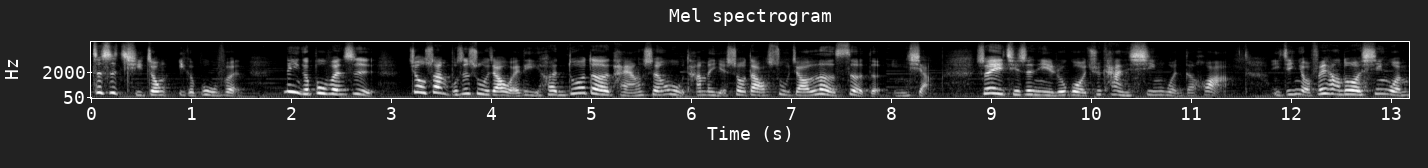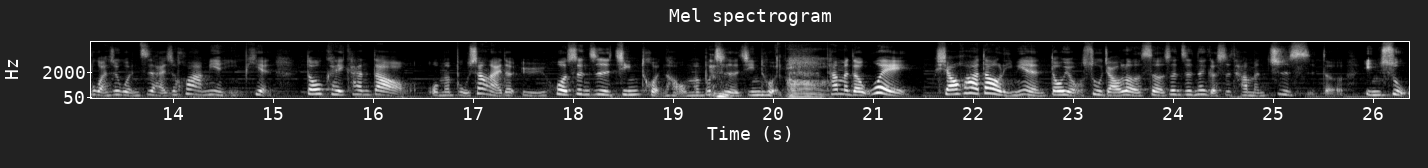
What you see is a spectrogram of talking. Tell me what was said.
这是其中一个部分。另一个部分是，就算不是塑胶为例，很多的海洋生物它们也受到塑胶垃圾的影响。所以，其实你如果去看新闻的话，已经有非常多的新闻，不管是文字还是画面、影片，都可以看到我们捕上来的鱼，或甚至鲸豚哈，我们不吃的鲸豚，它们的胃。消化道里面都有塑胶垃圾，甚至那个是他们致死的因素，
